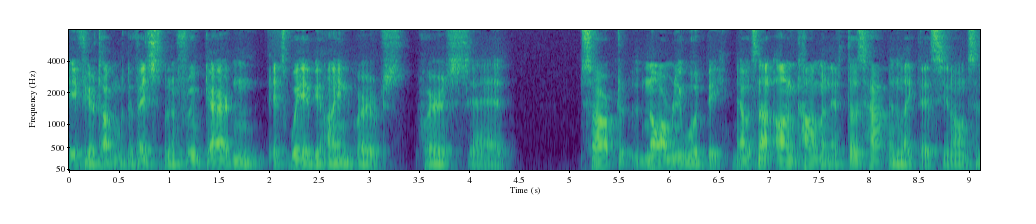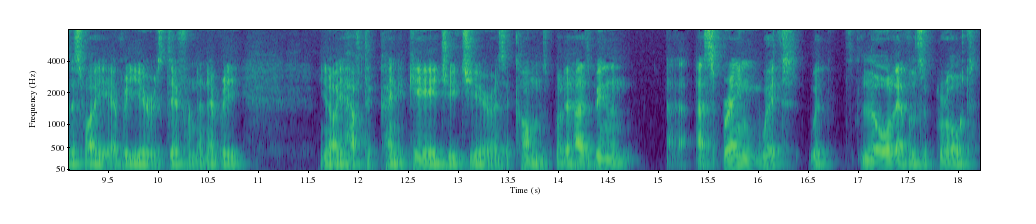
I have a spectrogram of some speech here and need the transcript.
if you're talking about the vegetable and fruit garden, it's way behind where it, where it uh, normally would be. Now, it's not uncommon. It does happen like this, you know, and so that's why every year is different and every, you know, you have to kind of gauge each year as it comes. But it has been a, a spring with, with low levels of growth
